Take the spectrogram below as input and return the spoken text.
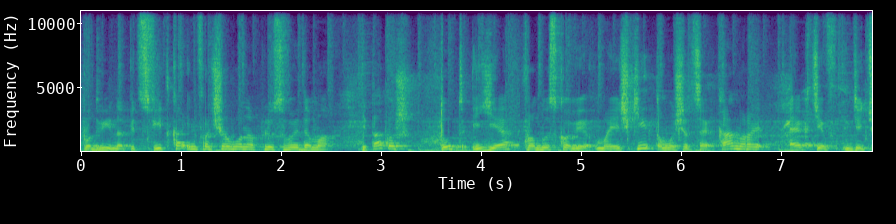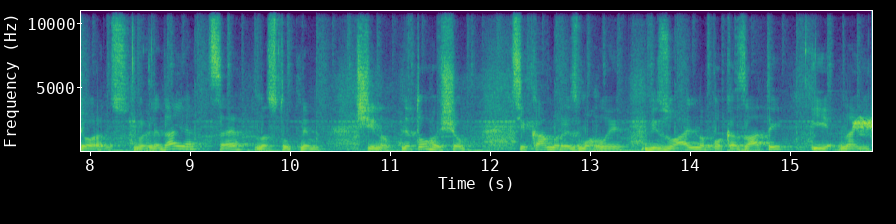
подвійна підсвітка інфрачервона плюс видима. І також тут є проблискові маячки, тому що це камери Active Deterrence. Виглядає це наступним чином для того, щоб ці камери змогли візуально показати і навіть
